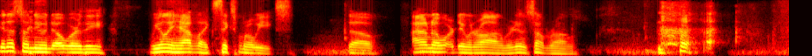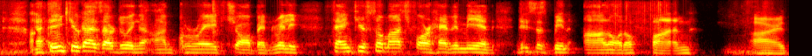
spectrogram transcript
Get us on new and noteworthy. We only have like six more weeks. So I don't know what we're doing wrong. We're doing something wrong. I think you guys are doing a great job and really thank you so much for having me and this has been a lot of fun. All right.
